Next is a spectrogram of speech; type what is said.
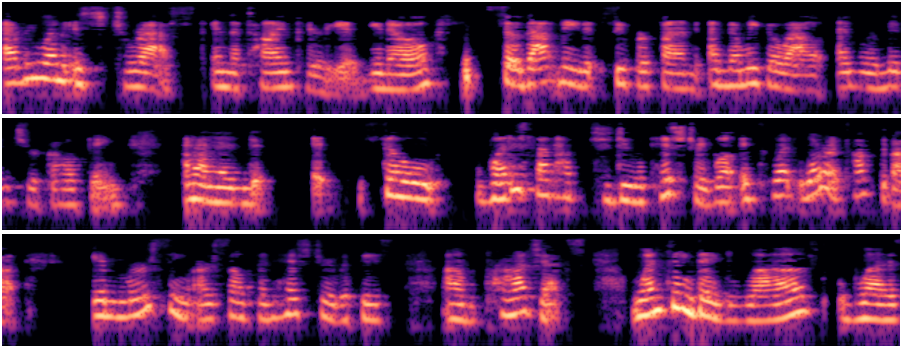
Everyone is dressed in the time period, you know? So that made it super fun. And then we go out and we're miniature golfing. And so what does that have to do with history? Well, it's what Laura talked about, immersing ourselves in history with these um, projects. One thing they loved was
